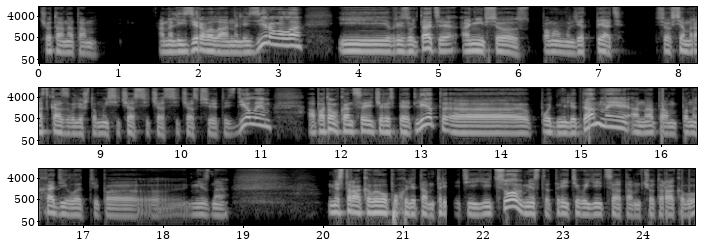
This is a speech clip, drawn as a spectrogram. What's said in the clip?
Что-то она там анализировала, анализировала, и в результате они все, по-моему, лет пять все всем рассказывали, что мы сейчас, сейчас, сейчас все это сделаем, а потом в конце, через пять лет, э, подняли данные, она там понаходила, типа, э, не знаю, вместо раковой опухоли там третье яйцо, вместо третьего яйца там что-то раковая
